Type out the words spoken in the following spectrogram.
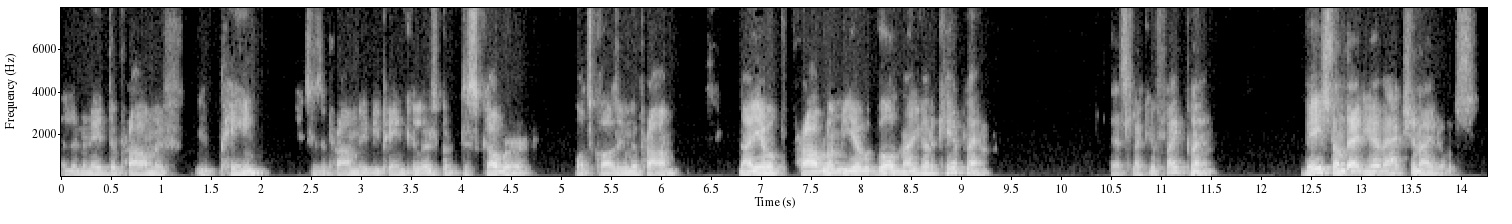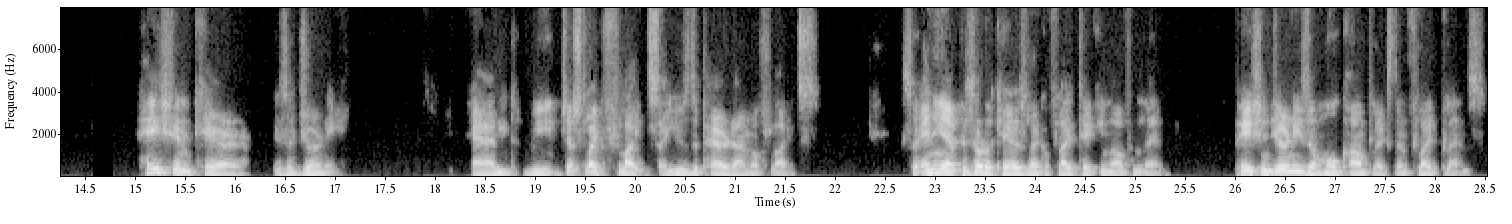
eliminate the problem if you pain, which is a problem, maybe painkillers, but discover what's causing the problem. Now you have a problem, you have a goal. Now you got a care plan. That's like your flight plan. Based on that, you have action items. Patient care is a journey. And we, just like flights, I use the paradigm of flights. So any episode of care is like a flight taking off and land. Patient journeys are more complex than flight plans.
